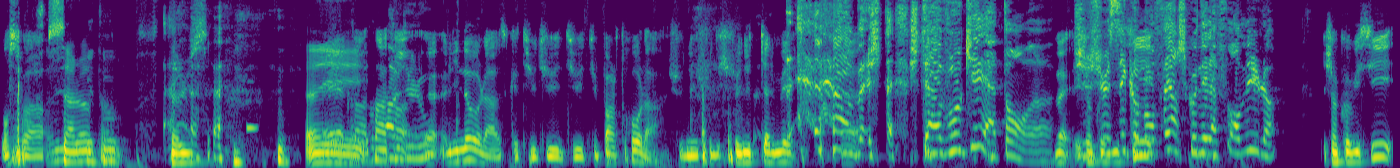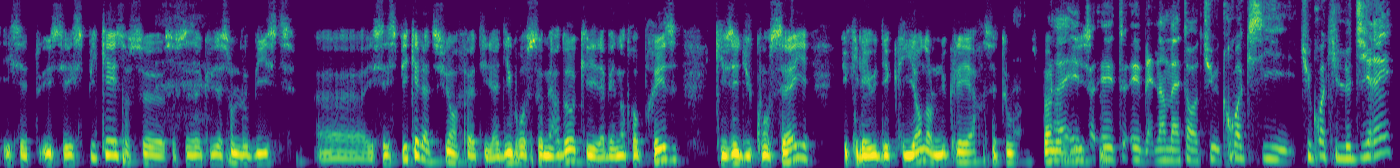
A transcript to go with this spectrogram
Bonsoir. Salope. Poupetto. Salut. Eh, Et- attends, attends, Ah, attends. du loup. Euh, Lino, là, parce que tu, tu, tu, tu parles trop, là. Je suis venu, je suis- je suis venu te calmer. Ah, bah, je t'ai- invoqué, attends. euh, je, sais comment faire, je connais la formule. Jean Covici, il s'est, expliqué sur, ce, sur ces accusations de lobbyiste. Euh, il s'est expliqué là-dessus, en fait. Il a dit, grosso merdo, qu'il avait une entreprise qui faisait du conseil et qu'il a eu des clients dans le nucléaire, c'est tout. C'est pas un et, lobbyiste. et- et- ben non, mais attends, tu crois que si, tu crois qu'il le dirait?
